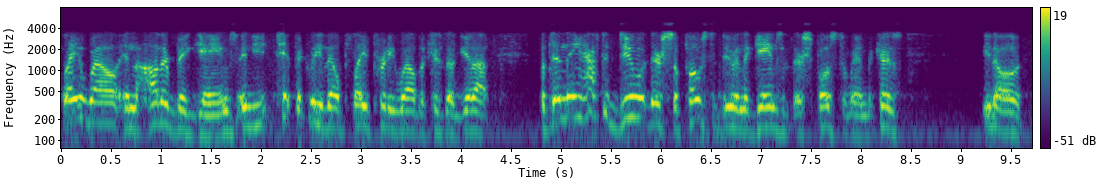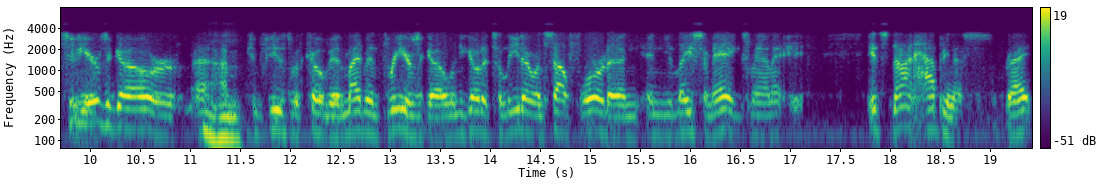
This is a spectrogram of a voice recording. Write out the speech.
play well in the other big games? And you, typically they'll play pretty well because they'll get up. But then they have to do what they're supposed to do in the games that they're supposed to win because you know, two years ago, or uh, mm-hmm. I'm confused with COVID. It might have been three years ago when you go to Toledo in South Florida and, and you lay some eggs, man. It, it's not happiness, right?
